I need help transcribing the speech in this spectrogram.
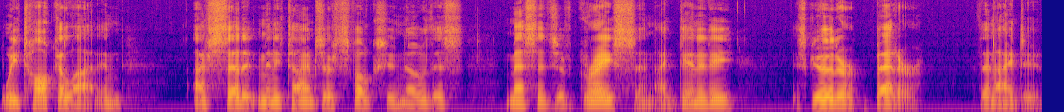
We talk a lot, and I've said it many times. There's folks who know this message of grace and identity is good or better than I do.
